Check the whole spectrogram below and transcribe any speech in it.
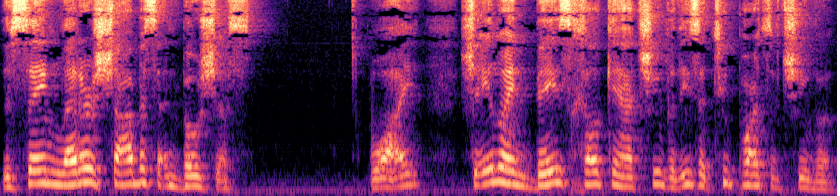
the same letters, Shabbos and Boshas. Why? She'elohim Beis Chelke HaTshuva. These are two parts of Tshuva.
